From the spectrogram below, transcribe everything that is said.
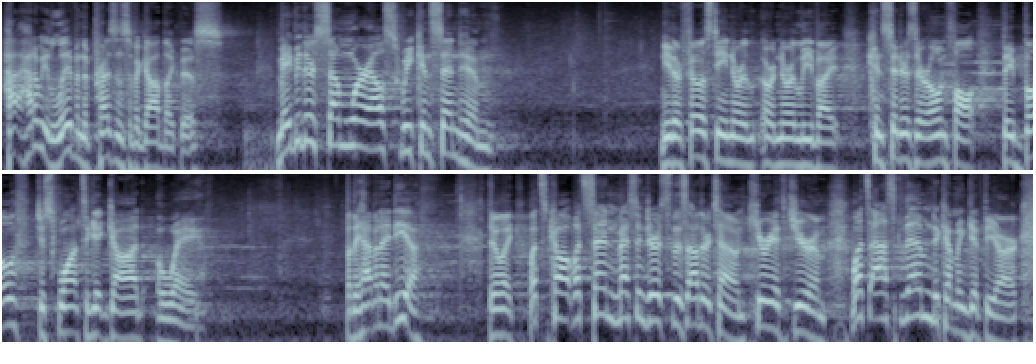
How do we live in the presence of a God like this? Maybe there's somewhere else we can send him. Neither Philistine nor, or, nor Levite considers their own fault. They both just want to get God away. But they have an idea. They're like, let's call, let's send messengers to this other town, Kiriath Jearim. Let's ask them to come and get the ark.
